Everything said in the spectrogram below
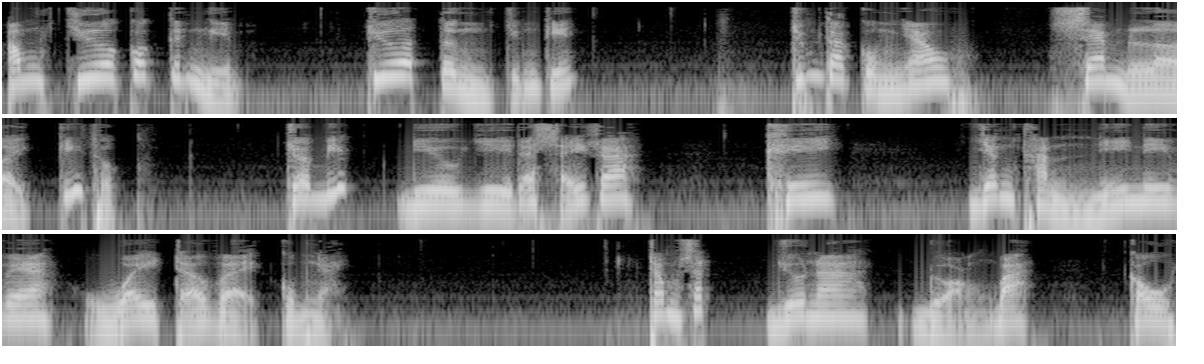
ông chưa có kinh nghiệm, chưa từng chứng kiến. Chúng ta cùng nhau xem lời kỹ thuật, cho biết điều gì đã xảy ra khi dân thành Ninive quay trở về cùng Ngài. Trong sách Jonah đoạn 3, câu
